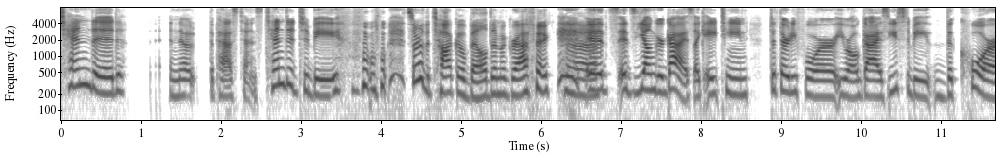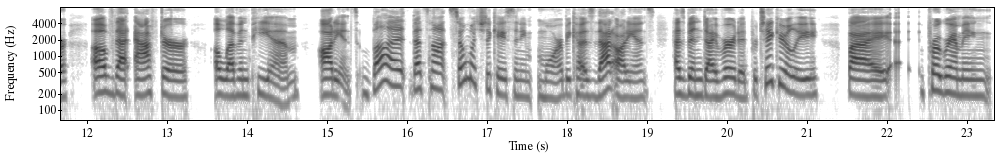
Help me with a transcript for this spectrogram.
tended and note the past tense tended to be sort of the Taco Bell demographic. Uh. It's it's younger guys, like 18 to 34 year old guys used to be the core of that after 11 p.m. audience. But that's not so much the case anymore because that audience has been diverted, particularly by uh, programming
